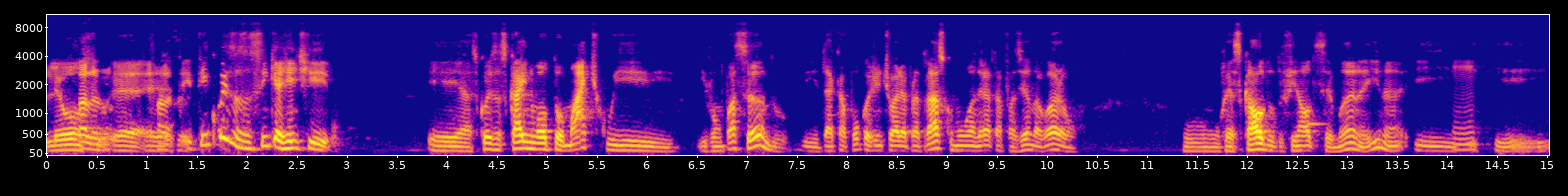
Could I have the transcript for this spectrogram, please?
Leôncio, fala, é, fala, é, tem coisas assim que a gente. É, as coisas caem no automático e, e, vão passando. E daqui a pouco a gente olha para trás, como o André está fazendo agora, um, rescaldo do final de semana aí, né? E, hum. e,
